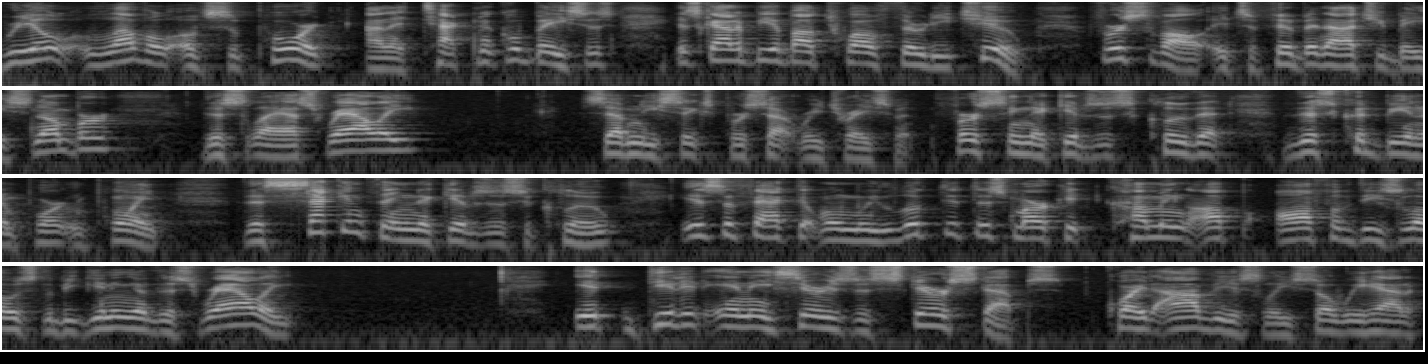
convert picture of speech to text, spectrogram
real level of support on a technical basis has got to be about 1232. First of all, it's a Fibonacci based number. This last rally, 76% retracement. First thing that gives us a clue that this could be an important point. The second thing that gives us a clue is the fact that when we looked at this market coming up off of these lows, the beginning of this rally, it did it in a series of stair steps, quite obviously. So we had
